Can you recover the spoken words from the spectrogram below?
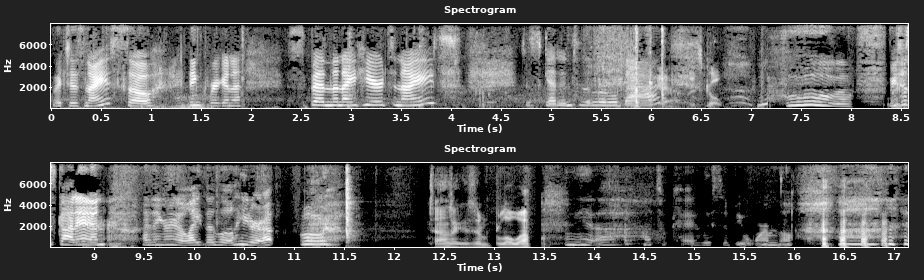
which is nice. So I think we're gonna spend the night here tonight. Just get into the little back. Yeah, let's go. Ooh, we just got in. I think we're gonna light this little heater up. Sounds like it's gonna blow up. Yeah, that's okay. At least it'd be warm though.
